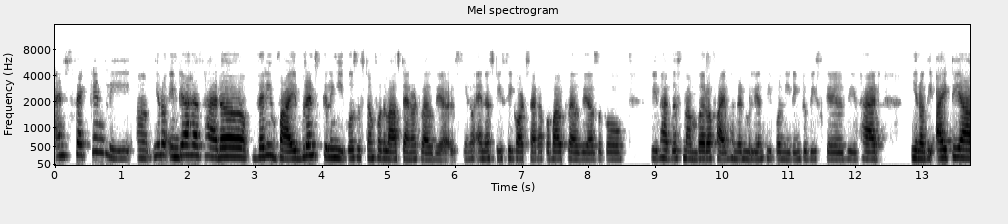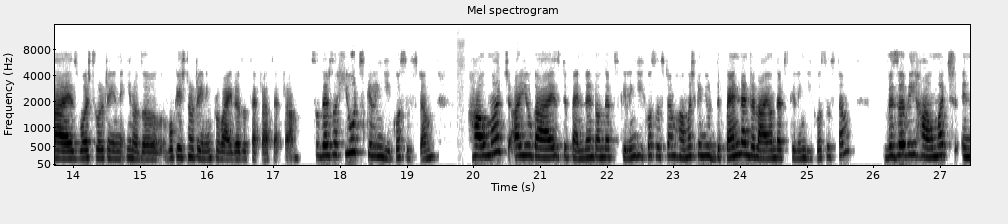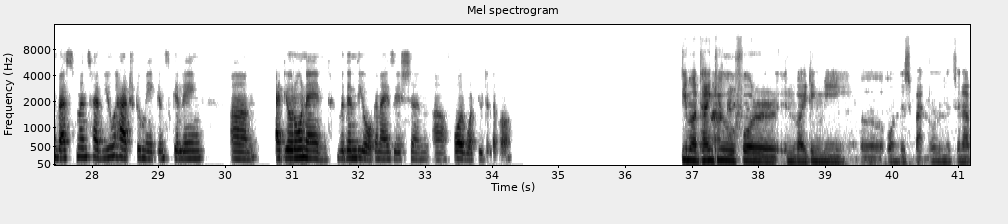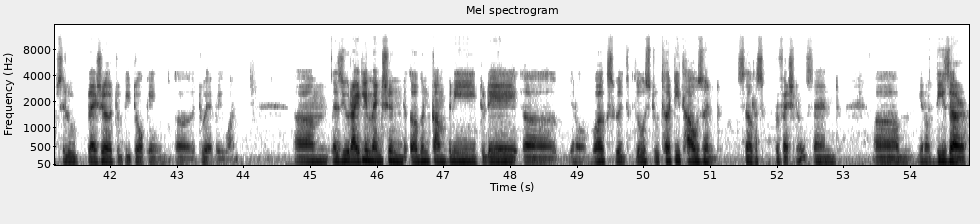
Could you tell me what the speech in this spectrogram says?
And secondly, um, you know, India has had a very vibrant skilling ecosystem for the last 10 or 12 years. You know, NSDC got set up about 12 years ago. We've had this number of 500 million people needing to be skilled. We've had, you know, the ITIs, virtual training, you know, the vocational training providers, et cetera, et cetera. So there's a huge skilling ecosystem. How much are you guys dependent on that skilling ecosystem? How much can you depend and rely on that skilling ecosystem? Vis-a-vis how much investments have you had to make in skilling um, at your own end within the organization uh, for what you deliver. Seema, thank you for inviting me uh, on this panel, and it's an absolute pleasure to be talking uh, to everyone. Um, as you rightly mentioned, Urban Company today, uh, you know, works with close to 30,000 service professionals, and um, you know, these are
